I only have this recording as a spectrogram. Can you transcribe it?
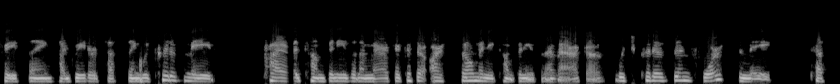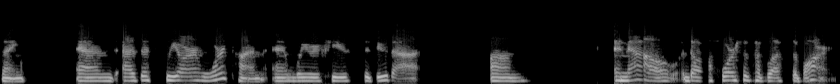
tracing, had greater testing. We could have made private companies in America, because there are so many companies in America, which could have been forced to make testing. And as if we are in wartime and we refuse to do that. Um, and now the horses have left the barn.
